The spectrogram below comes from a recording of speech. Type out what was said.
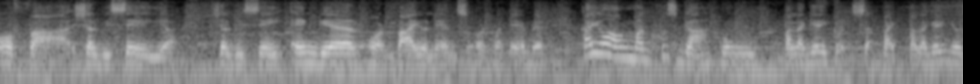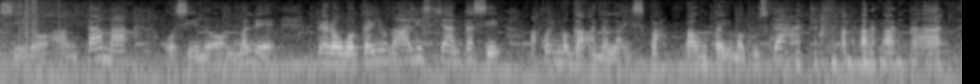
of uh, shall we say, uh, shall we say, anger or violence or whatever. Kayo ang maghusga kung palagay, ko, palagay nyo sino ang tama o sino ang mali. Pero huwag kayong alis dyan kasi ako'y mag-a-analyze pa bago kayo maghusga.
